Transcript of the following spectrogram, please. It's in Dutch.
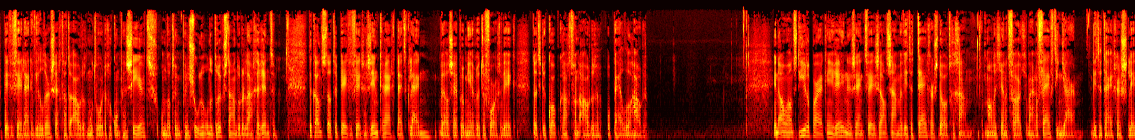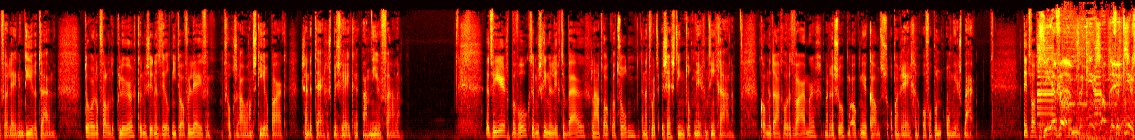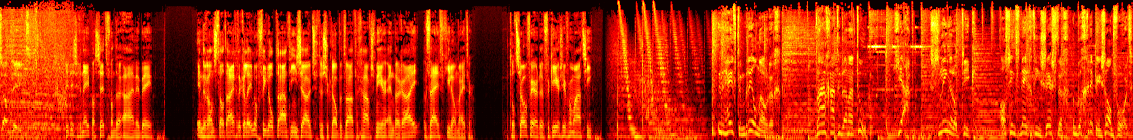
PVV-leider Wilder zegt dat de ouderen moeten worden gecompenseerd omdat hun pensioenen onder druk staan door de lage rente. De kans dat de PVV zijn zin krijgt lijkt klein, wel zei premier Rutte vorige week dat hij de koopkracht van ouderen op peil wil houden. In Ouwehands Dierenpark in Renen zijn twee zeldzame witte tijgers doodgegaan. Het mannetje en het vrouwtje waren 15 jaar. Witte tijgers leven alleen in dierentuinen. Door hun opvallende kleur kunnen ze in het wild niet overleven. Volgens Ouwehands Dierenpark zijn de tijgers bezweken aan nierfalen. Het weer bewolkt en misschien een lichte bui, later ook wat zon en het wordt 16 tot 19 graden. Komende dagen wordt het warmer, maar er is ook, ook meer kans op een regen of op een onweersbui. Dit was ZFM. Verkeersupdate. Verkeersupdate. Dit is René Passet van de ANWB. In de Randstad eigenlijk alleen nog file op de A10 Zuid... tussen knoop het Watergraafsmeer en de Rai 5 kilometer. Tot zover de verkeersinformatie. U heeft een bril nodig. Waar gaat u dan naartoe? Ja, slingeroptiek. Al sinds 1960 een begrip in Zandvoort.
